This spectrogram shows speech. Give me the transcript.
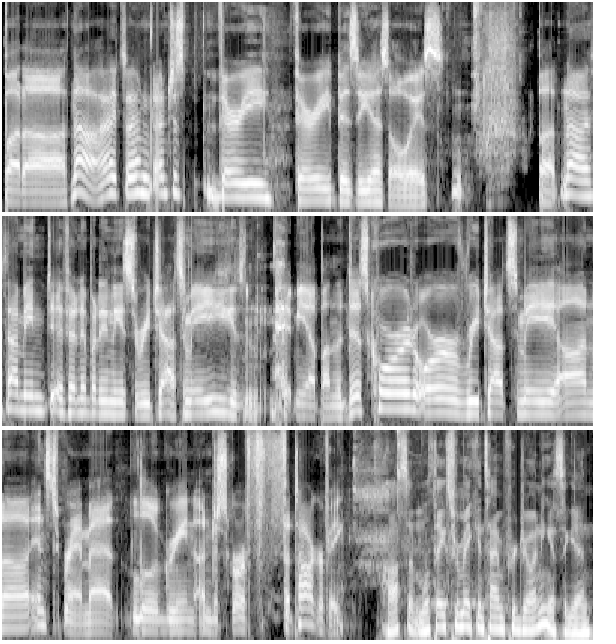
but uh, no, I, I'm, I'm just very, very busy as always. But no, I mean, if anybody needs to reach out to me, you can hit me up on the Discord or reach out to me on uh, Instagram at little green underscore photography. Awesome. Well, thanks for making time for joining us again.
